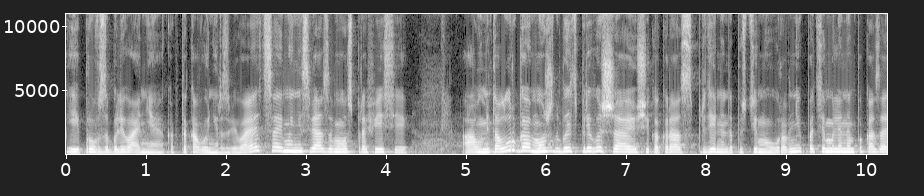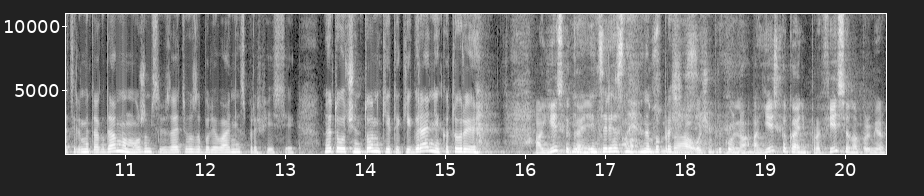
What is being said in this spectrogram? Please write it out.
и профзаболевание как таковое не развивается, и мы не связываем его с профессией. А у металлурга может быть превышающий как раз предельно допустимые уровни по тем или иным показателям, и тогда мы можем связать его заболевание с профессией. Но это очень тонкие такие грани, которые а есть какая-нибудь... Интересно а, именно по профессии. Да, очень прикольно. А есть какая-нибудь профессия, например,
